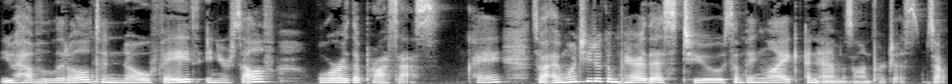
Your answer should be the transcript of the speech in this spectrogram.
You have little to no faith in yourself or the process. Okay, so I want you to compare this to something like an Amazon purchase. So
